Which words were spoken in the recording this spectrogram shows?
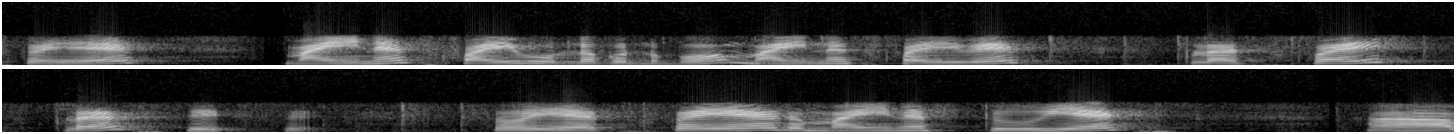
squared minus 5 உள்ள கொண்டு போவோம். Minus 5x plus 5 plus 6 so x squared minus 2x uh,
